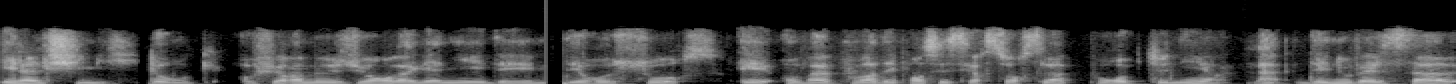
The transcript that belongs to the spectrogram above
et l'alchimie. Donc, au fur et à mesure, on va gagner des, des ressources et on va pouvoir dépenser ces ressources-là pour obtenir bah, des nouvelles salles,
